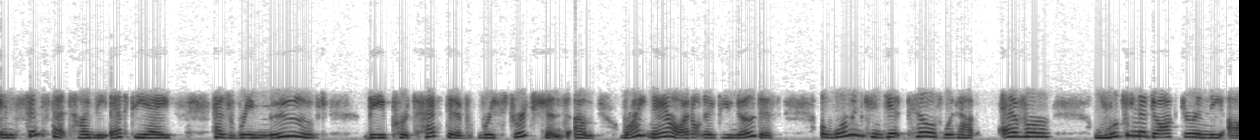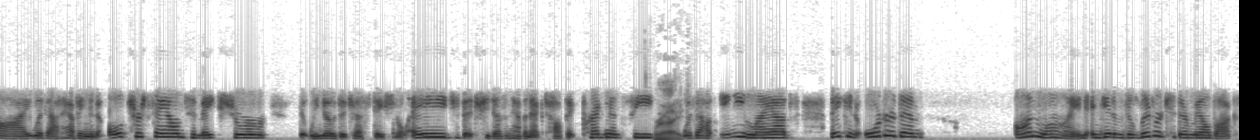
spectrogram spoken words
And since that time, the FDA has removed the protective restrictions. Um, right now, I don't know if you know this, a woman can get pills without ever looking a doctor in the eye, without having an ultrasound to make sure that we know the gestational age, that she doesn't have an ectopic pregnancy, right. without any labs. They can order them online and get them delivered to their mailbox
